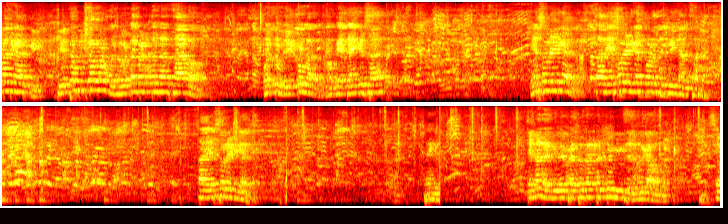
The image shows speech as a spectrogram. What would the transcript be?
చైర్మన్ గారికి చేత పుచ్చుకోకూడదు నోట పెడుతున్నారు సార్. వద్దు ఎక్కువ కాదు. Okay thank you sir Reddy garu sir Reddy గారు కూడా తెలిపించాలి సార్. సార్ రెడ్డి గారు. థ్యాంక్ యూ చిన్నది మీరు పెద్దదంటే మీకు చిన్నది కావాలి సో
